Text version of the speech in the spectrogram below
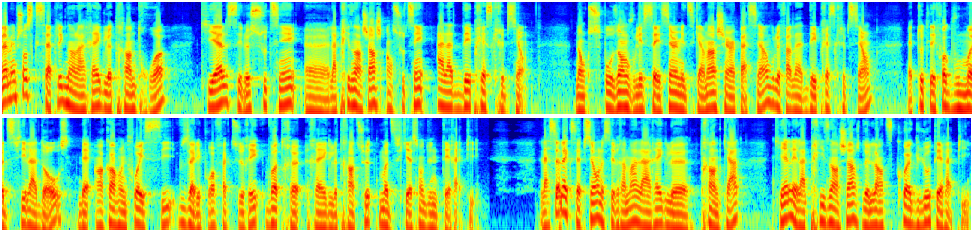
la même chose qui s'applique dans la règle 33, qui, elle, c'est le soutien, euh, la prise en charge en soutien à la déprescription. Donc, supposons que vous voulez cesser un médicament chez un patient, vous voulez faire de la déprescription. Toutes les fois que vous modifiez la dose, bien, encore une fois ici, vous allez pouvoir facturer votre règle 38, modification d'une thérapie. La seule exception, c'est vraiment la règle 34, qui, elle, est la prise en charge de l'anticoagulothérapie.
